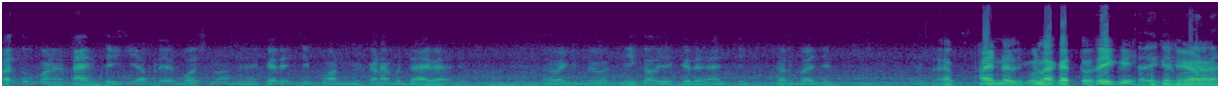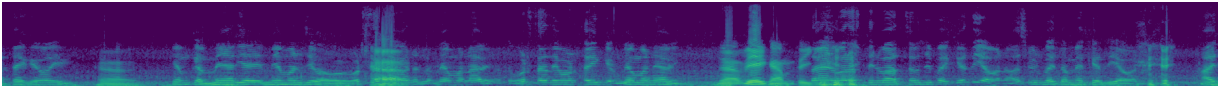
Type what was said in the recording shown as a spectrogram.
હતું પણ ટાઈમ થઈ ગયો આપણે બસનો અને ઘરેથી ફોન ઘણા બધા આવ્યા છે. હવે કીધું નીકળીએ ઘરે અહીંથી ઘર બાજુ ફાઇનલી મુલાકાત તો થઈ ગઈ. થઈ ગઈ મુલાકાત થઈ ગઈ હોય. કેમ કે મેરિયા મહેમાન જેવા વરસાદ. આવે એટલે મહેમાન આવે. તો વરસાદ એવો થઈ ગયો મહેમાન આવી ગયો. હા, બે કામ થઈ ત્રણ વર્ષ વર્ષથી વાત સૌજીભાઈ કેદી આવવાના અશ્વિનભાઈ તમે કેદી આવવાના. આજ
